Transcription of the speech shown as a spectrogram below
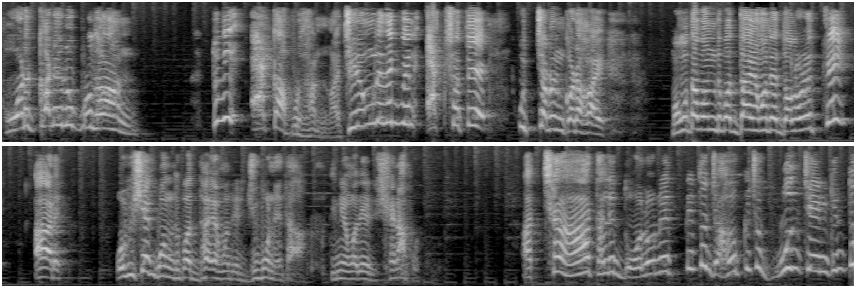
সরকারেরও প্রধান। তিনি একা প্রধান নয়। তৃণমূলে দেখবেন একসাথে উচ্চারণ করা হয়, মমতা বন্দ্যোপাধ্যায় আমাদের দলনেত্রী আর অভিষেক বন্দ্যোপাধ্যায় আমাদের যুব নেতা তিনি আমাদের সেনাপতি। আচ্ছা তাহলে দলনেত্রী তো যা হোক কিছু বলছেন, কিন্তু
